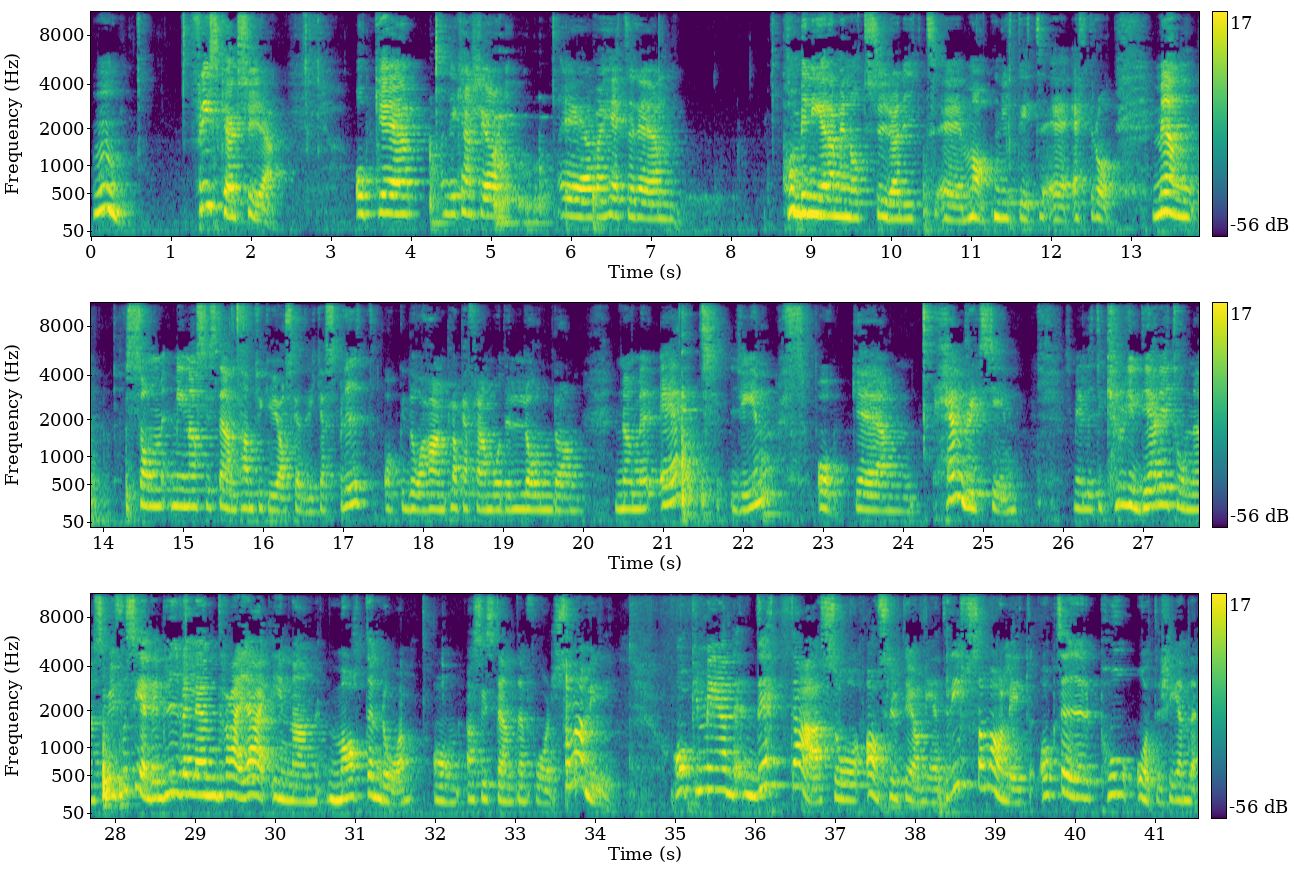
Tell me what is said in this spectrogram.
Mm. Frisk hög syra. Och eh, det kanske jag, eh, vad heter det, kombinera med något syrarikt eh, matnyttigt eh, efteråt. Men som min assistent, han tycker jag ska dricka sprit och då har han plockat fram både London nummer ett gin och eh, Hendrix gin som är lite kryddigare i tonen. Så vi får se, det blir väl en draja innan maten då om assistenten får som han vill. Och med detta så avslutar jag med ett riff som vanligt och säger på återseende.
